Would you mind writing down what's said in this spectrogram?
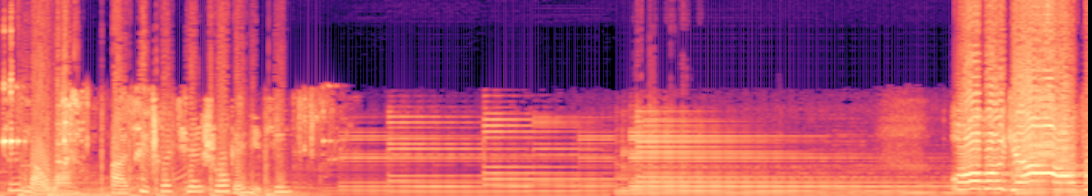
听老王把汽车圈说给你听。我不要，不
